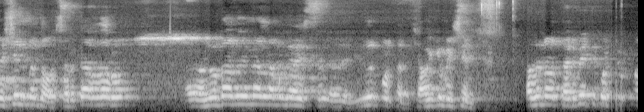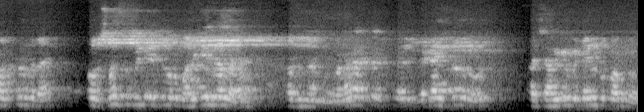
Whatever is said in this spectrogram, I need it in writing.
ಮೆಷಿನ್ ಬಂದವು, ಸರ್ಕಾರದವರು ಅನುದಾನದ ನಮ್ಗೆ ನಮಗೆ ಇದು ಕೊಡ್ತಾರೆ, ಶಾವಿಗೆ ಮಿಷನ್ ಅದನ್ನ ನಾವು ತರಬೇತಿ ಕೊಟ್ಟಿಪ್ಪ ಅಂತಂದ್ರೆ ಅವ್ರು ಸ್ವಂತ ಮನೆ ಇದ್ದವ್ರು ಮಳಿಗೆ ಮೇಲೆ ಅದನ್ನ ಒಣಗಾಕ ಜಾಗ ಆ ಶಾವಿಗೆ ಮಿಷನ್ ಮಾಡಿದ್ರು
